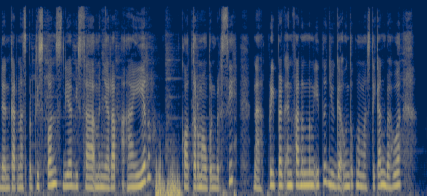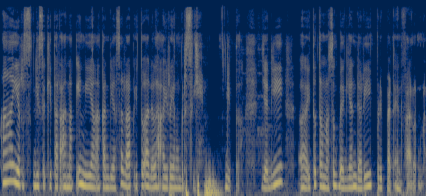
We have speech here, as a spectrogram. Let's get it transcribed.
dan karena seperti spons dia bisa menyerap air kotor maupun bersih. Nah, prepared environment itu juga untuk memastikan bahwa air di sekitar anak ini yang akan dia serap itu adalah air yang bersih gitu. Jadi uh, itu termasuk bagian dari prepared environment.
